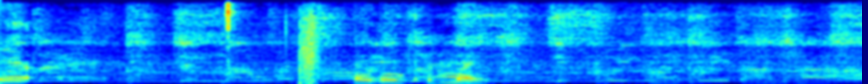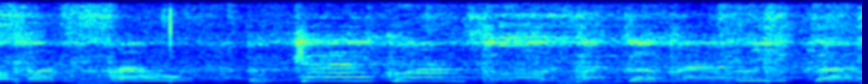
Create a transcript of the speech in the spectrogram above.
เนี่ย ให้เมาก็แค่ความโสดมันกลับมาอีกครั้ง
